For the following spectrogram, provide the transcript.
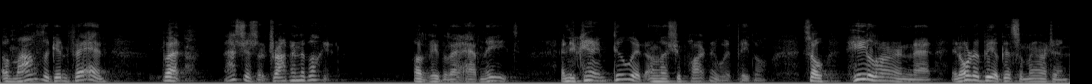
of mouths are getting fed, but that's just a drop in the bucket of the people that have needs. And you can't do it unless you partner with people. So he learned that in order to be a good Samaritan,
